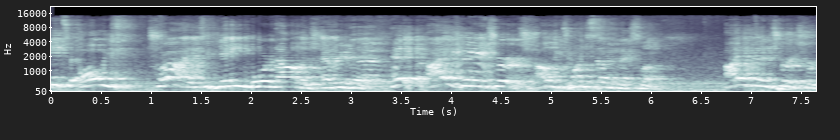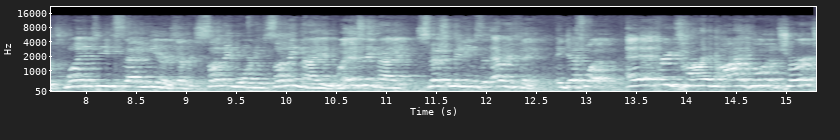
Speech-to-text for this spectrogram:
need to always try to gain more knowledge every day. Hey, I've been in church. I'll be 27 next month. I've been in church for 27 years, every Sunday morning, Sunday night, Wednesday night, special meetings and everything. And guess what? Every time I go to church,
